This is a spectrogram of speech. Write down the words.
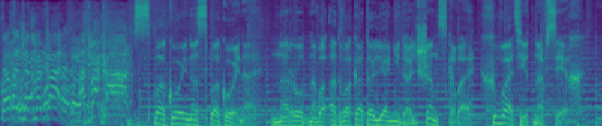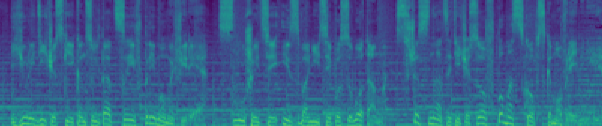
Товарищ адвокат! Адвокат! Спокойно, спокойно. Народного адвоката Леонида Альшанского хватит на всех. Юридические консультации в прямом эфире. Слушайте и звоните по субботам с 16 часов по московскому времени.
